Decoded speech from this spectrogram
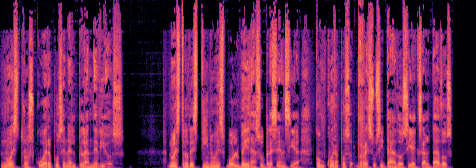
nuestros cuerpos en el plan de Dios. Nuestro destino es volver a su presencia con cuerpos resucitados y exaltados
